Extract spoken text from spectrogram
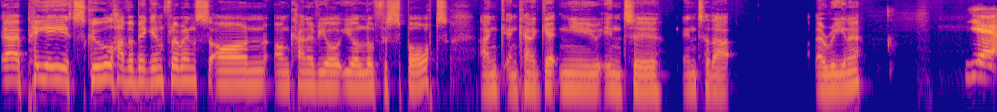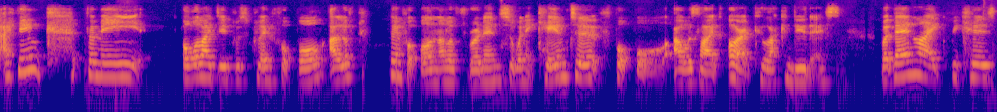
uh, PE at school have a big influence on on kind of your your love for sport and and kind of getting you into into that arena? Yeah, I think for me, all I did was play football. I loved playing football and I loved running. So when it came to football, I was like, all right, cool, I can do this. But then, like, because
